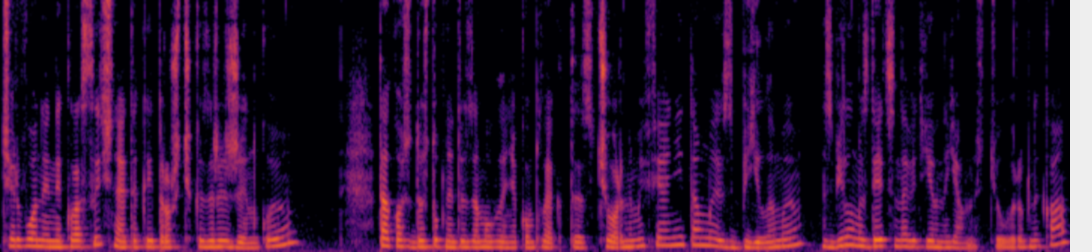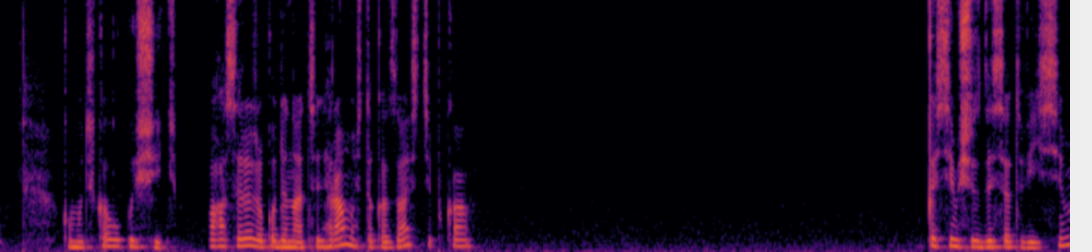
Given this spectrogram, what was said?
Червоний не класичний, а такий трошечки з режинкою. Також доступний до замовлення комплект з чорними фіанітами, з білими. З білими, здається, навіть є в наявності у виробника. Кому цікаво, пишіть. Вага сережок 11 грам, ось така застіпка. 7,68.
